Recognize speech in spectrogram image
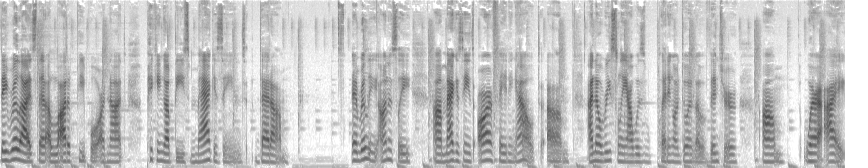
they realize that a lot of people are not picking up these magazines that um and really honestly um, magazines are fading out. Um, i know recently i was planning on doing a venture um, where i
